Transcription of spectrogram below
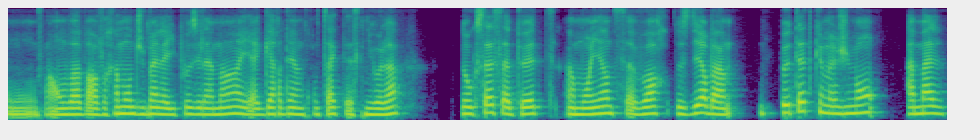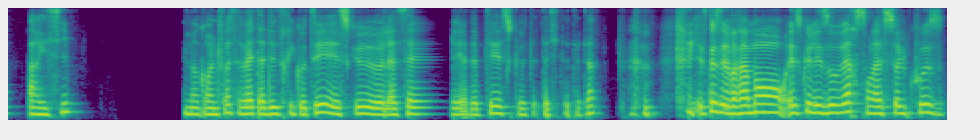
On, enfin, on va avoir vraiment du mal à y poser la main et à garder un contact à ce niveau-là. Donc ça, ça peut être un moyen de savoir, de se dire, ben, peut-être que ma jument a mal par ici, mais encore une fois, ça va être à détricoter. Est-ce que la selle est adaptée? Est-ce que Est-ce que c'est vraiment, est-ce que les ovaires sont la seule cause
